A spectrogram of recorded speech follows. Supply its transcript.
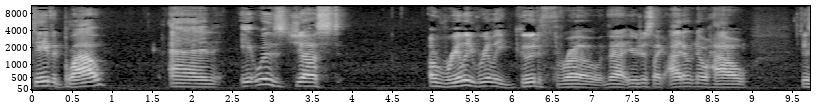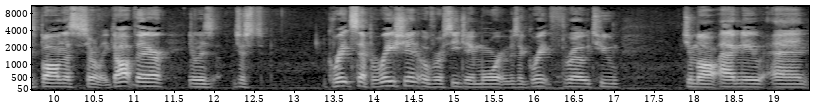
David Blough. And it was just a really, really good throw that you're just like, I don't know how this ball necessarily got there. It was just great separation over CJ Moore. It was a great throw to Jamal Agnew. And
